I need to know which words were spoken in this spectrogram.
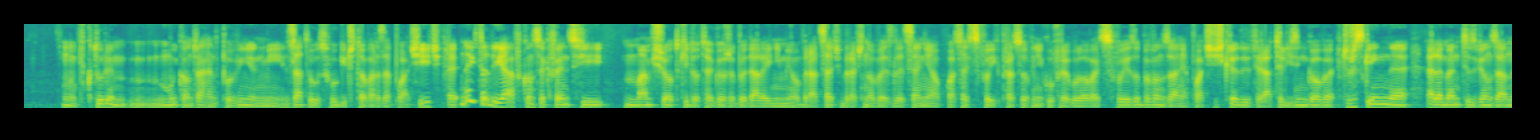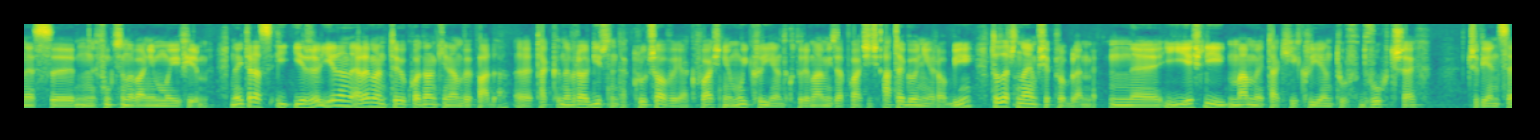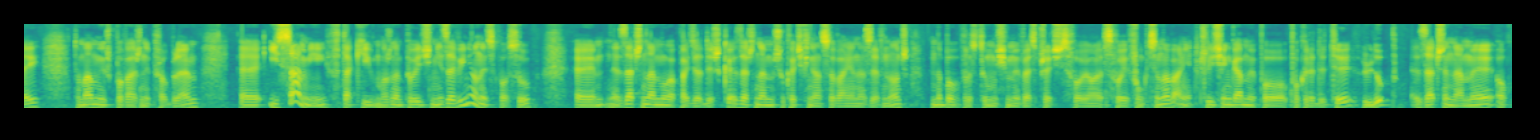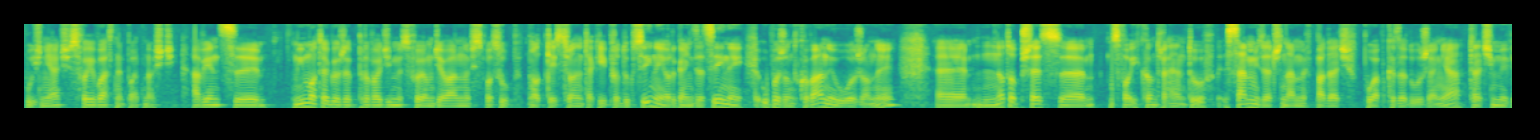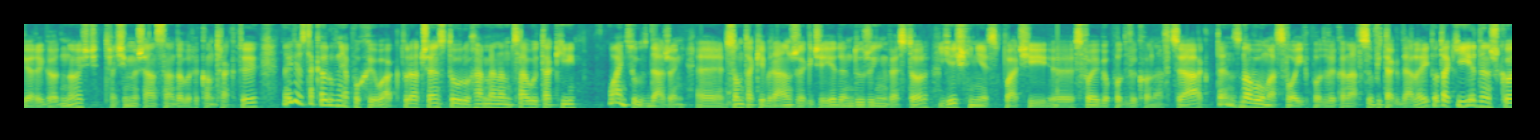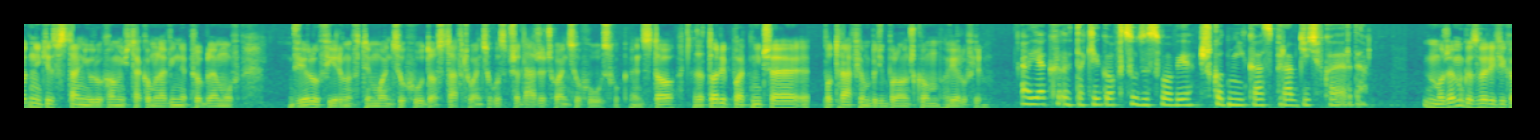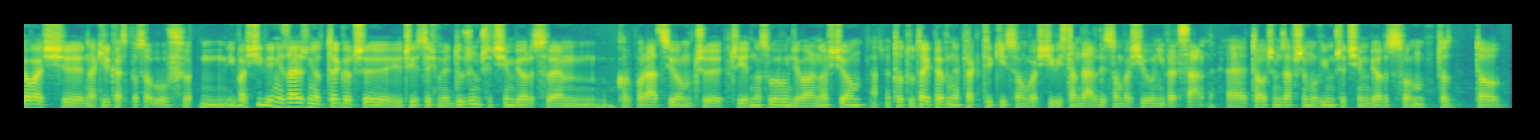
w którym mój kontrahent powinien mi za te usługi czy towar zapłacić. No i wtedy ja w konsekwencji mam środki do tego, żeby dalej nimi obracać, brać nowe zlecenia, opłacać swoich pracowników, regulować swoje zobowiązania, płacić kredyty, raty leasingowe, czy wszystkie inne elementy związane z mm, funkcjonowaniem mojej firmy. No i teraz, jeżeli jeden element tej układanki nam wypada, e, tak newralgiczny, tak kluczowy, jak właśnie mój klient, który ma mi zapłacić, a tego nie robi, to zaczynają się problemy. Mm, e, I jeśli mamy takich klientów dwóch, trzech, czy więcej, to mamy już poważny problem e, i sami w taki, można powiedzieć, niezawiniony sposób e, zaczynamy łapać zadyszkę, zaczynamy szukać finansowania na zewnątrz, no bo po prostu musimy wesprzeć swoje, swoje funkcjonowanie, czyli sięgamy po, po kredyty lub zaczynamy opóźniać swoje własne płatności. A więc e, mimo tego, że prowadzimy swoją działalność w sposób od tej strony takiej produkcyjnej, organizacyjnej, uporządkowany, ułożony, no to przez swoich kontrahentów sami zaczynamy wpadać w pułapkę zadłużenia, tracimy wiarygodność, tracimy szansę na dobre kontrakty. No i to jest taka równia pochyła, która często uruchamia nam cały taki łańcuch zdarzeń. E, są takie branże, gdzie jeden duży inwestor, jeśli nie spłaci e, swojego podwykonawcy, a ten znowu ma swoich podwykonawców i tak dalej, to taki jeden szkodnik jest w stanie uruchomić taką lawinę problemów wielu firm w tym łańcuchu dostaw, czy łańcuchu sprzedaży, czy łańcuchu usług. Więc to zatory płatnicze potrafią być bolączką wielu firm. A jak takiego w cudzysłowie szkodnika sprawdzić w KRD? Możemy go zweryfikować e, na kilka sposobów i właściwie niezależnie od tego, czy, czy jesteśmy dużym przedsiębiorstwem, korporacją, czy, czy jednoosobową działalnością, to tutaj pewne praktyki są właściwie, standardy są właściwie uniwersalne. E, to, o czym zawsze mówimy przedsiębiorstwom, to, to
